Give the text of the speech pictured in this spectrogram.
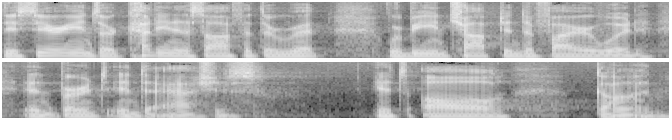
the Assyrians are cutting us off at the root. We're being chopped into firewood and burnt into ashes. It's all gone.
